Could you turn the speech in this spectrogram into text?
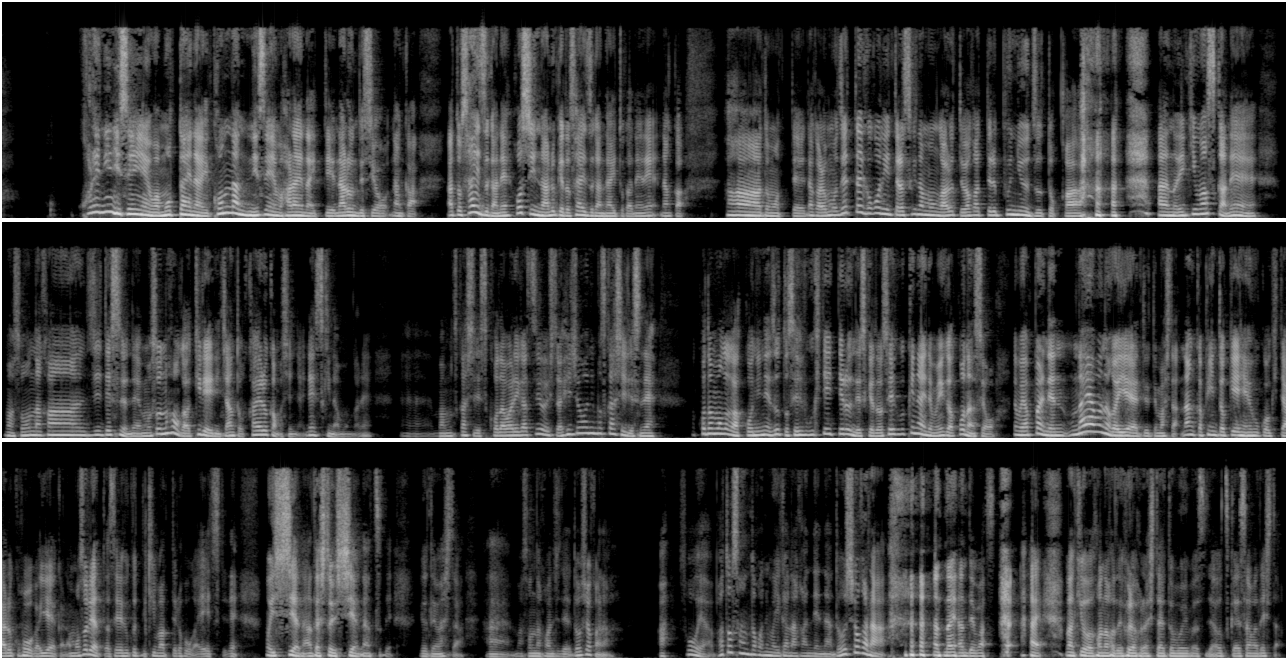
これに2000円はもったいない。こんなん2000円は払えないってなるんですよ。なんか。あとサイズがね、欲しいなるけどサイズがないとかでね、なんか、はぁーと思って。だからもう絶対ここに行ったら好きなもんがあるって分かってるプニューズとか、あの、行きますかね。まあそんな感じですよね。もうその方が綺麗にちゃんと買えるかもしれないね。好きなもんがね。えーまあ難しいです。こだわりが強い人は非常に難しいですね。子供が学校にね、ずっと制服着て行ってるんですけど、制服着ないでもいい学校なんですよ。でもやっぱりね、悩むのが嫌やって言ってました。なんかピンとけえへん服を着て歩く方が嫌やから、もうそれやったら制服って決まってる方がええっつってね、もう一緒やな、私と一緒やな、つって言ってました。はい。まあそんな感じで、どうしようかな。あ、そうや、バトさんのとこにも行かなあかんねんな。どうしようかな。悩んでます。はい。まあ今日はこんなことでフラフラしたいと思います。じゃあお疲れ様でした。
